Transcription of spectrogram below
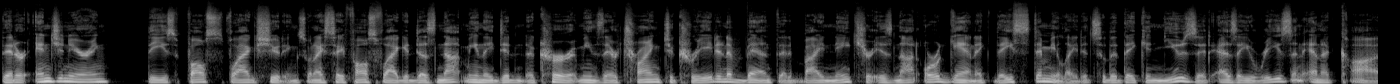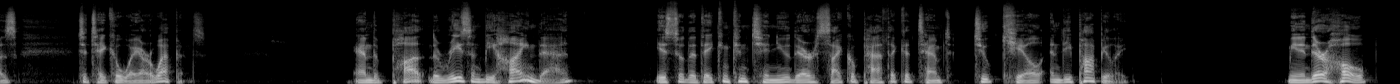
that are engineering these false flag shootings. When I say false flag, it does not mean they didn't occur. It means they're trying to create an event that by nature is not organic. They stimulate it so that they can use it as a reason and a cause to take away our weapons. And the, the reason behind that is so that they can continue their psychopathic attempt to kill and depopulate. Meaning their hope,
